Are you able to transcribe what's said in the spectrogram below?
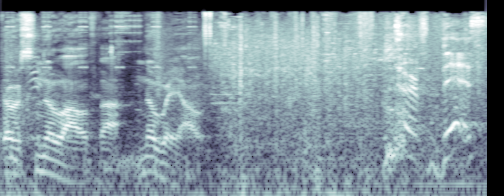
There was no out of that. No way out. Nerf this!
